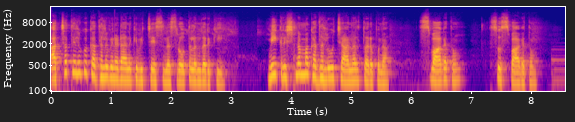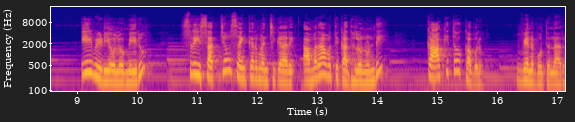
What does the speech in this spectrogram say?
అచ్చ తెలుగు కథలు వినడానికి విచ్చేసిన శ్రోతలందరికీ మీ కృష్ణమ్మ కథలు ఛానల్ తరపున స్వాగతం సుస్వాగతం. ఈ వీడియోలో మీరు శ్రీ సత్యం శంకర్ మంచి గారి అమరావతి కథలు నుండి కాకితో కబురు వినబోతున్నారు.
